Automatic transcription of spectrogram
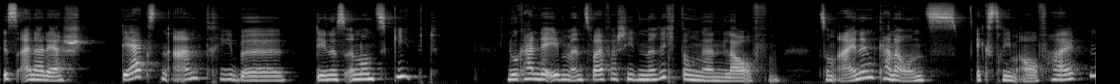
ist einer der stärksten Antriebe, den es in uns gibt. Nur kann der eben in zwei verschiedene Richtungen laufen. Zum einen kann er uns extrem aufhalten,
